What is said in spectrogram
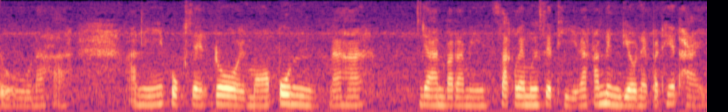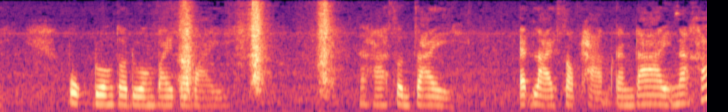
ดูนะคะ อันนี้ปลุกเสกโดยหมอปุณนะคะ ยานบารมีสักลายมือเศรษฐีนะคะหนึ่งเดียวในประเทศไทยปลุกดวงต่อดวงใบต่อใบนะคะ สนใจ แอดไลน์สอบถามกันได้นะคะ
